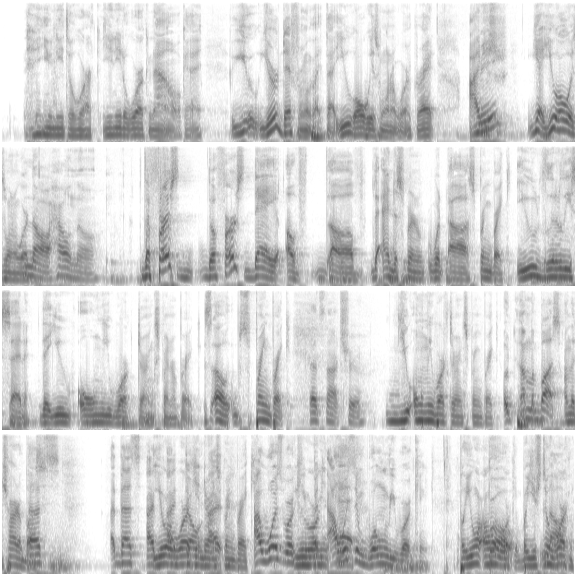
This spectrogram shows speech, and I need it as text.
you need to work. You need to work now. Okay, you you're different like that. You always want to work, right? I Me? just yeah, you always want to work. no hell no The first the first day of of the end of spring with, uh, spring break, you literally said that you only worked during spring break. Oh, spring break. that's not true You only worked during spring break on the bus, on the charter bus. that's that's I, You were I working during I- spring break. I was working, were working I wasn't only working. But you weren't only Bro, working, but you're still no. working.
